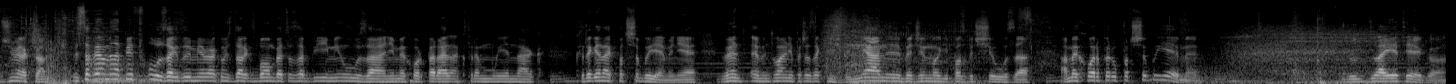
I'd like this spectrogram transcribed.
Brzmi jak plan. Wystawiamy najpierw Uza, gdybym miał jakąś Dark Bombę, to zabije mi Uza, a nie Mechwarpera, któremu jednak, którego jednak potrzebujemy, nie? Ewen ewentualnie podczas jakiejś wymiany będziemy mogli pozbyć się Uza, a Mechwarperu potrzebujemy. Dl- Dla Yetiego.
